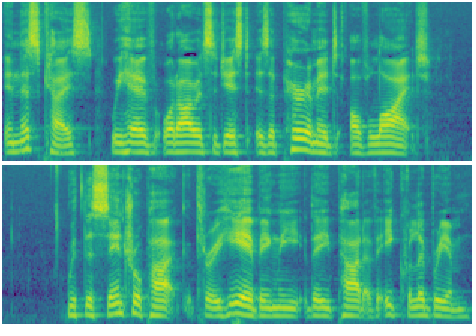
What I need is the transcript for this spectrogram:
in this case, we have what I would suggest is a pyramid of light, with the central part through here being the, the part of equilibrium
